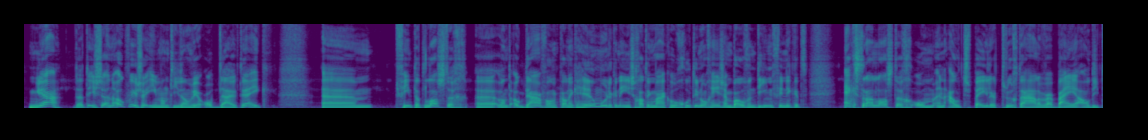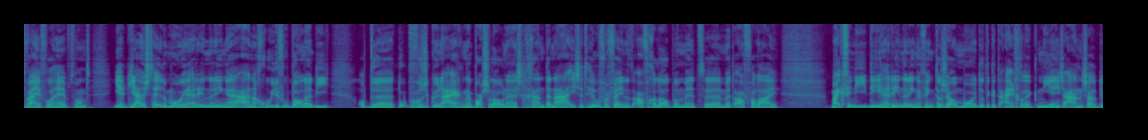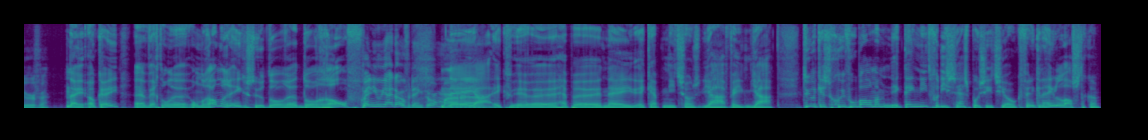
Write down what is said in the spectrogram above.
Ja, dat is dan ook weer zo iemand die dan weer opduikt. Hè? Ik ehm, vind dat lastig. eh, want ook daarvan kan ik heel moeilijk een inschatting maken hoe goed hij nog is. En bovendien vind ik het extra lastig om een oud speler terug te halen waarbij je al die twijfel hebt. Want je hebt juist hele mooie herinneringen aan een goede voetballer die op de toppen van zijn kunnen eigenlijk naar Barcelona is gegaan. Daarna is het heel vervelend afgelopen met, eh met Afalai. Maar ik vind die, die herinneringen vind ik dan zo mooi dat ik het eigenlijk niet eens aan zou durven. Nee, oké. Eh, werd onder, onder andere ingestuurd door, eh, door Ralf. Ik weet niet hoe jij erover denkt hoor. Maar, nee, eh, ja, ik heb. nee, ik heb niet zo'n. Ja, weet, ja. Tuurlijk is het een goede voetballer, maar ik denk niet voor die zespositie ook. Vind ik een hele lastige.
